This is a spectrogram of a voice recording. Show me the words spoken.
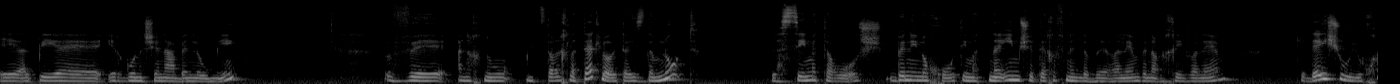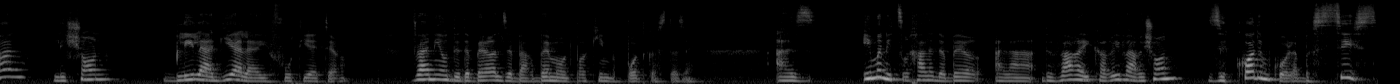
אה, על פי אה, ארגון השינה הבינלאומי. ואנחנו נצטרך לתת לו את ההזדמנות לשים את הראש בנינוחות עם התנאים שתכף נדבר עליהם ונרחיב עליהם, כדי שהוא יוכל לישון בלי להגיע לעייפות יתר. ואני עוד אדבר על זה בהרבה מאוד פרקים בפודקאסט הזה. אז אם אני צריכה לדבר על הדבר העיקרי והראשון, זה קודם כל הבסיס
